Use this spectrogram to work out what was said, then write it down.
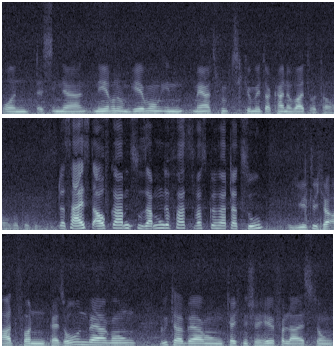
und es in der näheren Umgebung in mehr als 50 Kilometer keine weitere Tauchergruppe gibt. Das heißt, Aufgaben zusammengefasst, was gehört dazu? Jegliche Art von Personenbergung, Güterbergung, technische Hilfeleistung,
